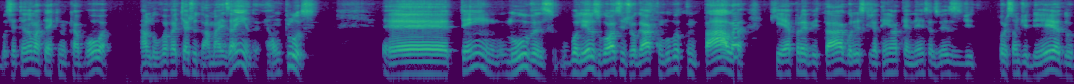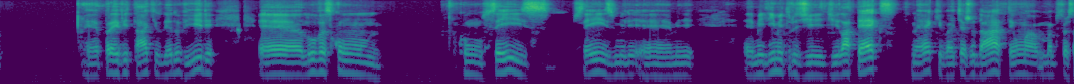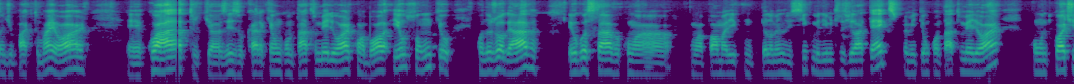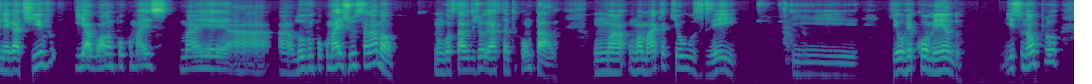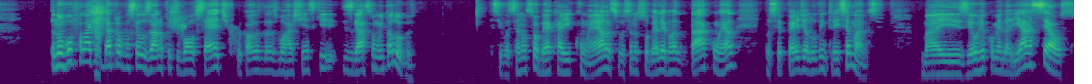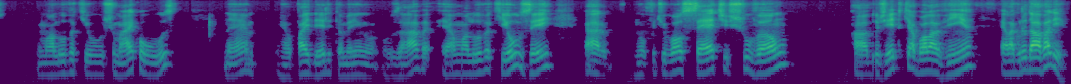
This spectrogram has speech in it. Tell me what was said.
você tendo uma técnica boa, a luva vai te ajudar mais ainda, é um plus. É, tem luvas, goleiros gostam de jogar com luva com pala, que é para evitar goleiros que já têm uma tendência, às vezes, de torção de dedo, é, para evitar que o dedo vire. É, luvas com, com 6, 6 é, é, milímetros de, de latex, né, que vai te ajudar a ter uma, uma absorção de impacto maior. É, quatro, que às vezes o cara quer um contato melhor com a bola. Eu sou um que eu, quando eu jogava, eu gostava com a, com a palma ali com pelo menos uns 5 milímetros de latex, para mim ter um contato melhor, com corte negativo e a bola um pouco mais, mais a, a luva um pouco mais justa na mão. Não gostava de jogar tanto com tala. Uma, uma marca que eu usei e que eu recomendo, isso não pro eu não vou falar que dá para você usar no futebol 7 por causa das borrachinhas que desgastam muito a luva. Se você não souber cair com ela, se você não souber levantar com ela, você perde a luva em três semanas. Mas eu recomendaria a Celso, uma luva que o Schumacher usa, né? É, o pai dele também usava. É uma luva que eu usei, cara, no futebol 7, chuvão, ah, do jeito que a bola vinha, ela grudava ali.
